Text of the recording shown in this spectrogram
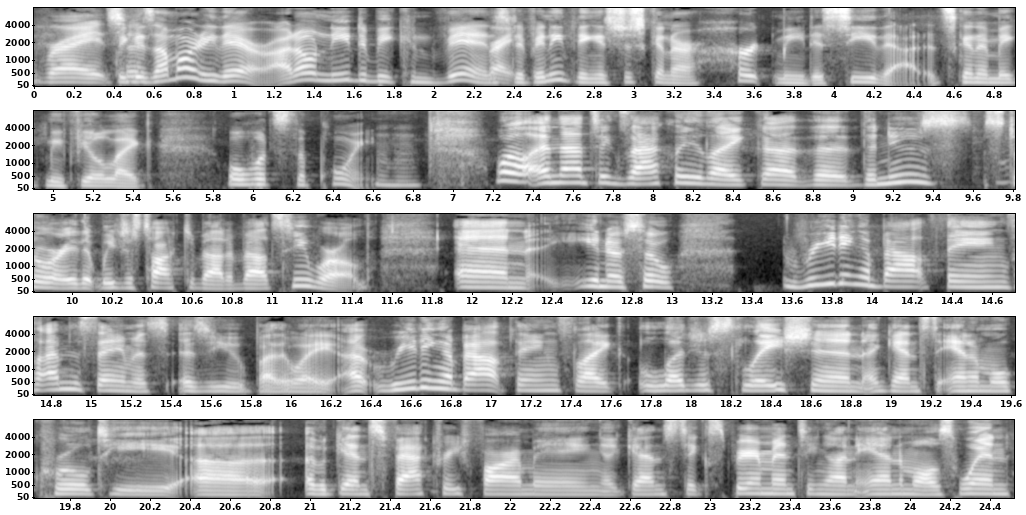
Right. So- Because I'm already there. I don't need to be convinced. Right. If anything, it's just going to hurt me to see that. It's going to make me feel like, well, what's the point? Well, and that's exactly like uh, the the news story that we just talked about about SeaWorld. And you know, so reading about things, I'm the same as, as you, by the way. Uh, reading about things like legislation against animal cruelty, uh, against factory farming, against experimenting on animals. When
